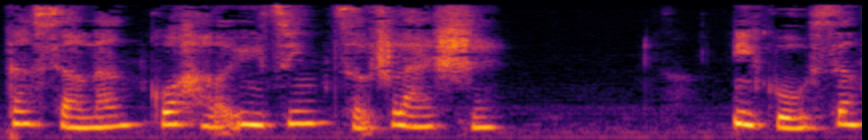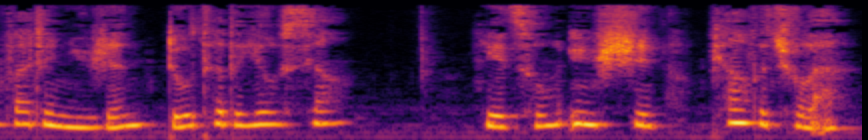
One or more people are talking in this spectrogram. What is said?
当小兰裹好了浴巾走出来时，一股散发着女人独特的幽香。也从浴室飘了出来，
